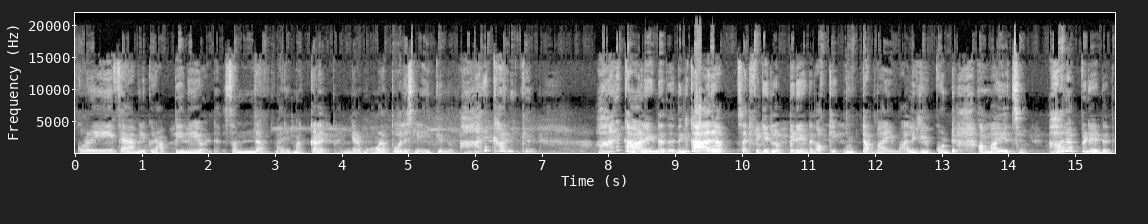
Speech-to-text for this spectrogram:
കുറേ ഫാമിലിക്ക് ഒരു അഭിനയമുണ്ട്. സ്വന്തം മരുമക്കളെ ഭയങ്കര മോളെ പോലെ സ്നേഹിക്കുന്നു. ആരെ കാണിക്കാൻ? ആരെ കാണേണ്ടത്? നിങ്ങൾക്ക് ആരാ സർട്ടിഫിക്കറ്റിൽ ഒപ്പിടേണ്ടത്? ഓക്കെ ഗുഡ് അമ്മായിയമ്മ അല്ലെങ്കിൽ ഗുഡ് അമ്മായി അച്ഛൻ. ആരും ഒപ്പിടേണ്ടത്?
